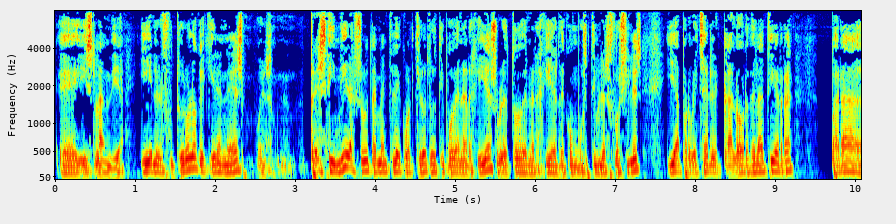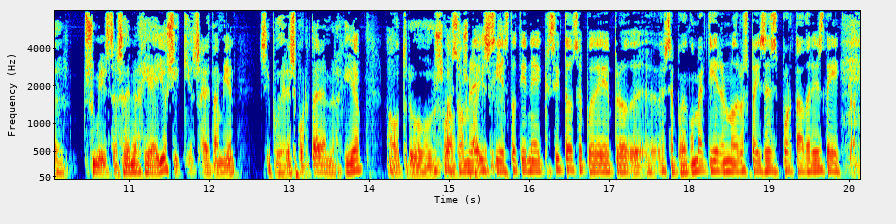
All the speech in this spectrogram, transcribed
eh, Islandia. Y en el futuro lo que quieren es pues, prescindir absolutamente de cualquier otro tipo de energía, sobre todo de energías de combustibles fósiles, y aprovechar el calor de la Tierra para suministrarse de energía a ellos y quién sabe también si poder exportar energía a otros, pues, a otros hombre, países. si esto tiene éxito, se puede, se puede convertir en uno de los países exportadores de, claro.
